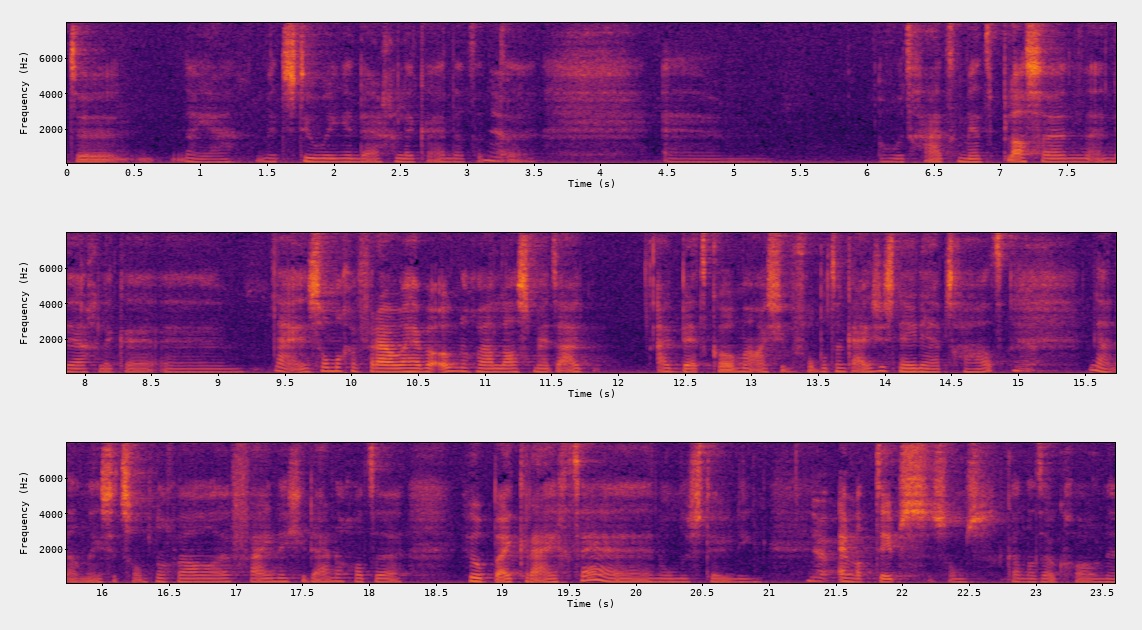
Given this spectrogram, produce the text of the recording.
te, nou ja, met stuwing en dergelijke. En dat het, Ja. eh, ehm, hoe het gaat met plassen en dergelijke. ehm. nou, en sommige vrouwen hebben ook nog wel last met uit, uit bed komen als je bijvoorbeeld een keizersnede hebt gehad. Ja. Nou, dan is het soms nog wel eh, fijn dat je daar nog wat hulp bij krijgt hè, en ondersteuning. Ja. En wat tips. Soms kan dat ook gewoon eh,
